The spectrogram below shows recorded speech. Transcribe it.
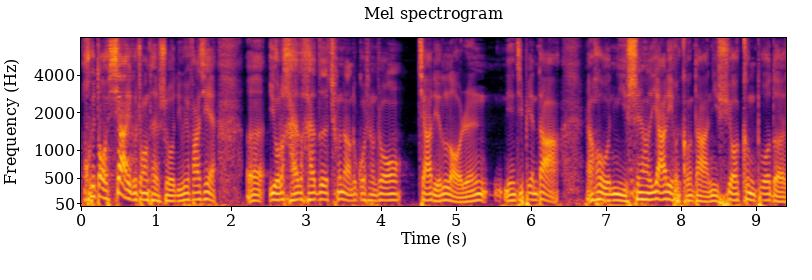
会到下一个状态的时候，你会发现，呃，有了孩子，孩子成长的过程中，家里的老人年纪变大，然后你身上的压力会更大，你需要更多的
